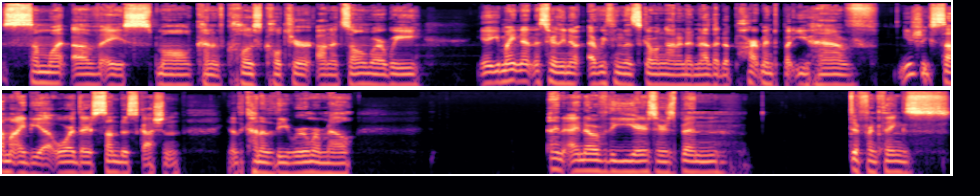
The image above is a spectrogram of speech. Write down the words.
somewhat of a small, kind of close culture on its own, where we, you know, you might not necessarily know everything that's going on in another department, but you have usually some idea or there's some discussion you know, the kind of the rumor mill. And I know over the years there's been different things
